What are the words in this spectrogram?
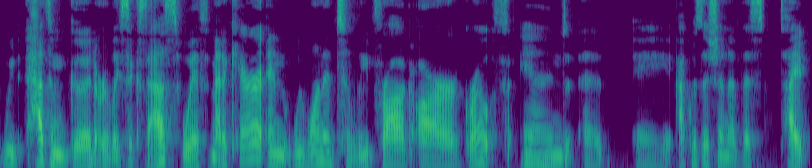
we had some good early success with Medicare, and we wanted to leapfrog our growth. And a a acquisition of this type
